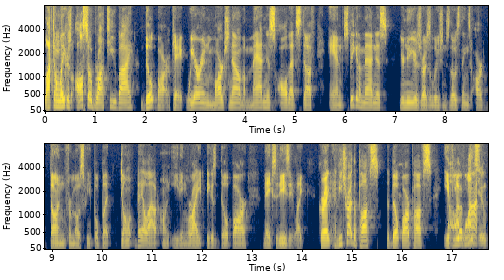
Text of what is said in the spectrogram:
Locked on Lakers also brought to you by Built Bar. Okay, we are in March now, the madness, all that stuff. And speaking of madness, your New Year's resolutions, those things are done for most people, but don't bail out on eating right because Built Bar makes it easy. Like, Greg, have you tried the puffs, the Built Bar puffs? If oh, you have not, to.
